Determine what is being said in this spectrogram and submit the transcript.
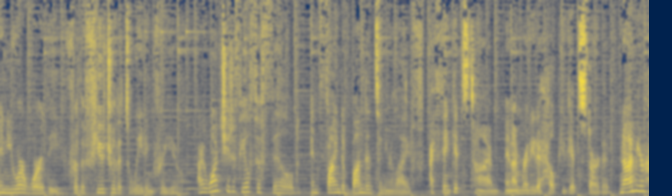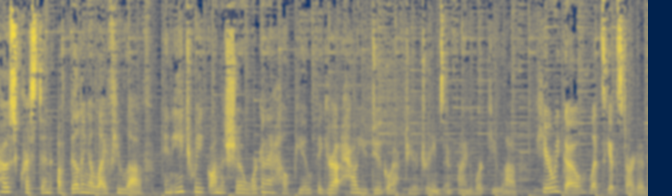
and you are worthy for the future that's waiting for you. I want you to feel fulfilled and find abundance in your life. I think it's time, and I'm ready to help you get started. Now, I'm your host, Kristin, of Building a Life You Love. And each week on the show, we're going to help you figure out how you do go after your dreams and find work you love. Here we go. Let's get started.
